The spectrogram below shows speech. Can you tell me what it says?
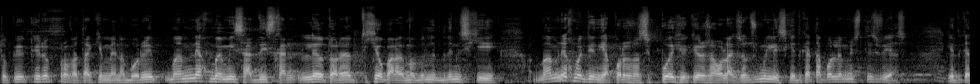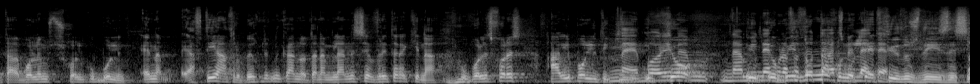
το οποίο κύριο Προβατάκη εμένα μπορεί να μην έχουμε εμείς αντίστοιχα. Λέω τώρα ένα τυχαίο παράδειγμα που δεν, δεν ισχύει. Να μην έχουμε την ίδια πρόσβαση που έχει ο κύριος Ζαγοράκης να τους μιλήσει για την καταπολέμηση της βίας, για την καταπολέμηση του σχολικού bullying. Ένα, αυτοί οι άνθρωποι έχουν την ικανότητα να μιλάνε σε ευρύτερα κοινά, που πολλές φορές άλλοι πολιτικοί, Ναι, οι μπορεί πιο, να- να μην οι έχουν οποίοι αυτό το δεν touch έχουν που λέτε. τέτοιου είδους διείσδυση.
